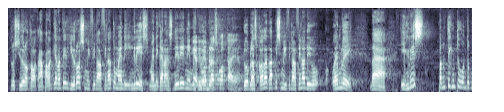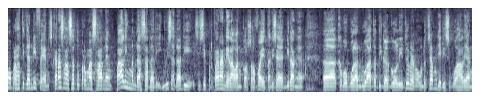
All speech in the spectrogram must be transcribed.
terus Euro kalau apalagi nanti Euro semifinal final tuh main di Inggris main di kandang sendiri nih Ya, main di 12 Wembley. kota ya. 12 kota tapi semifinal final di Wembley nah Inggris penting tuh untuk memperhatikan defense karena salah satu permasalahan yang paling mendasar dari Inggris adalah di sisi pertahanan di lawan Kosovo ya tadi saya bilang ya eh, kebobolan dua atau tiga gol itu memang menurut saya menjadi sebuah hal yang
